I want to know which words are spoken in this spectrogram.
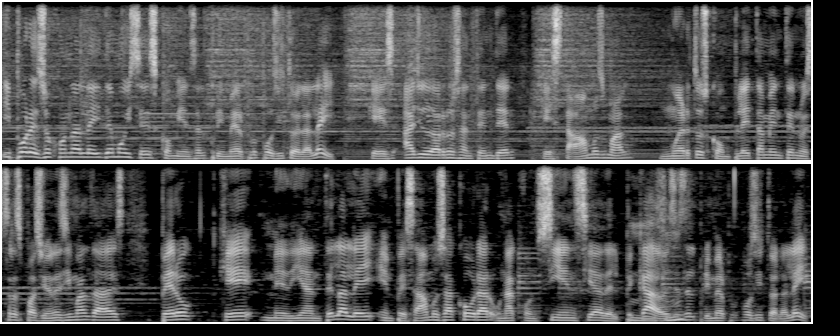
y por eso con la ley de Moisés comienza el primer propósito de la ley, que es ayudarnos a entender que estábamos mal, muertos completamente en nuestras pasiones y maldades, pero que mediante la ley empezábamos a cobrar una conciencia del pecado. Ese es el primer propósito de la ley.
